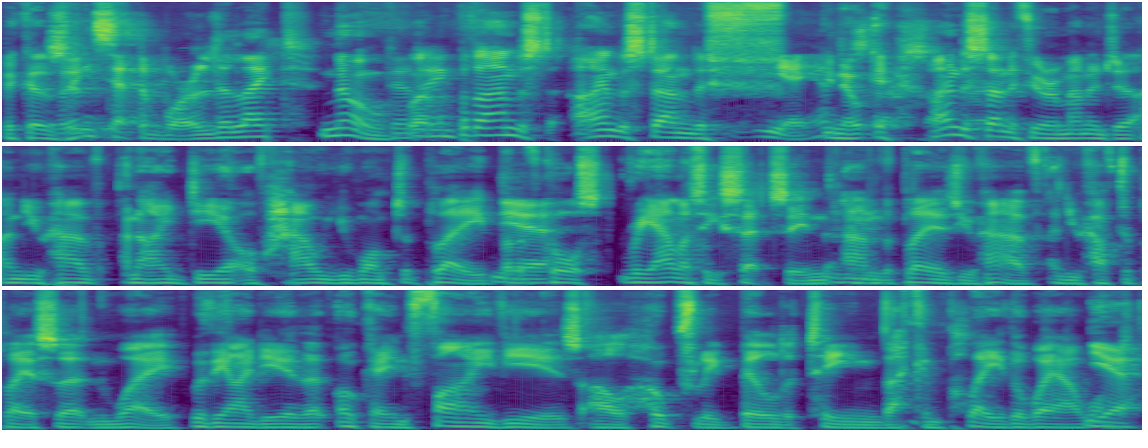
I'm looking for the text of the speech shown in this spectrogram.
Because We didn't set the world alight. no, well, they? but I understand. I understand if Yeah, you, you know. If, I understand if you're a manager and you have an idea of how you want to play, but Yeah. Mm-hmm. of course reality sets in, and the players you have, and you have to play a certain way with the idea that okay, in five years I'll hopefully build a team that can play the way I want. Yeah.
